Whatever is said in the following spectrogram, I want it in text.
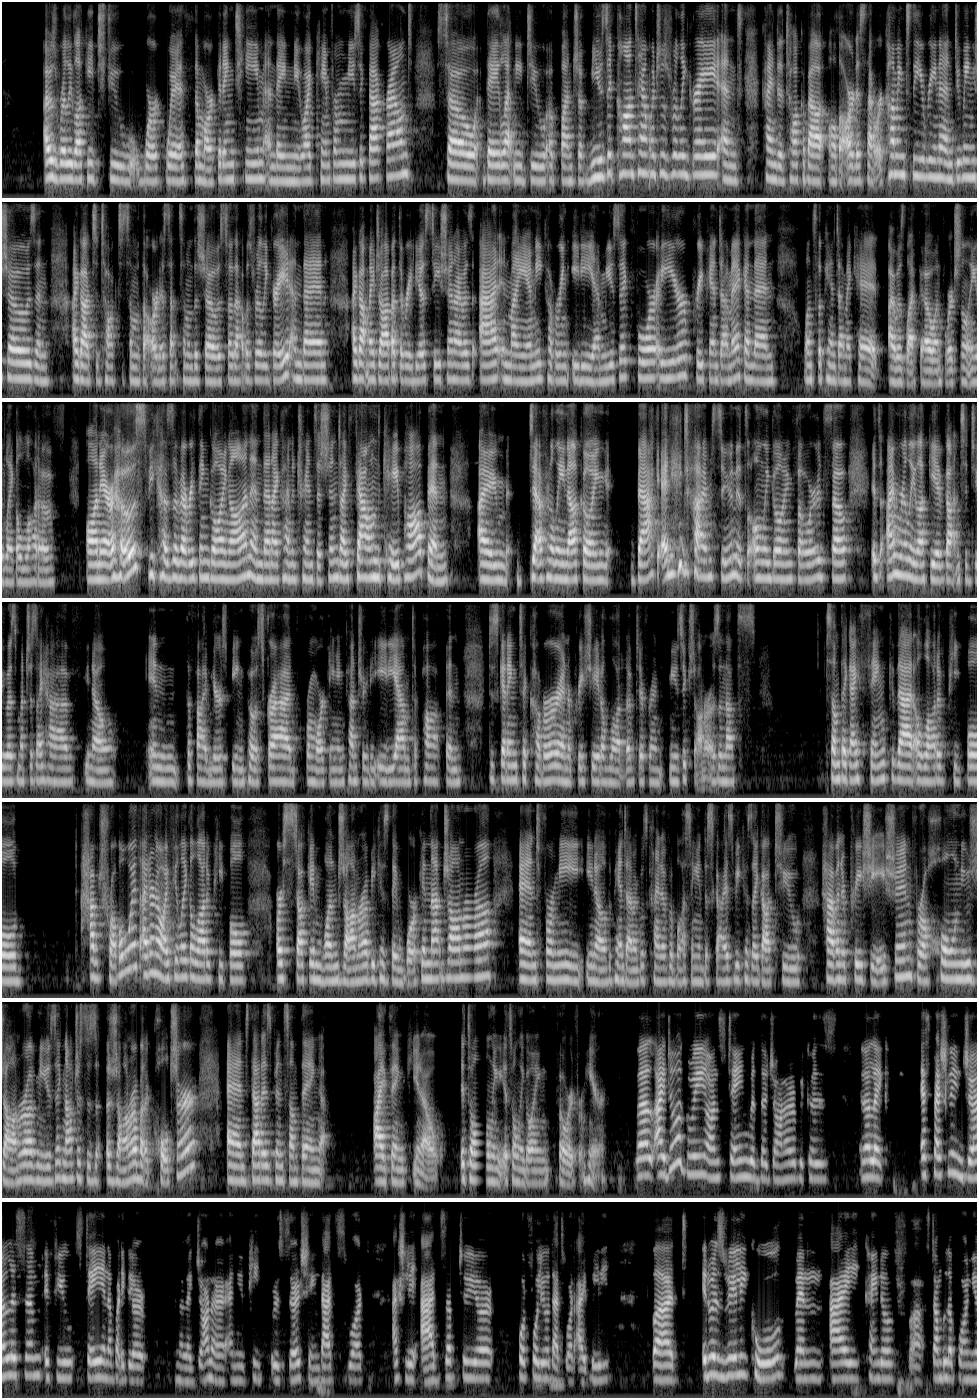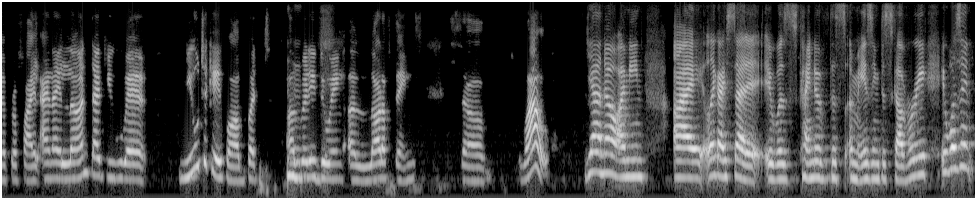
I was really lucky to work with the marketing team and they knew I came from a music background. So they let me do a bunch of music content, which was really great, and kind of talk about all the artists that were coming to the arena and doing shows. And I got to talk to some of the artists at some of the shows. So that was really great. And then I got my job at the radio station I was at in Miami covering EDM music for a year pre pandemic. And then once the pandemic hit, I was let go, unfortunately, like a lot of on air hosts because of everything going on. And then I kind of transitioned. I found K pop, and I'm definitely not going back anytime soon. It's only going forward. So it's, I'm really lucky I've gotten to do as much as I have, you know, in the five years being post grad from working in country to EDM to pop and just getting to cover and appreciate a lot of different music genres. And that's something I think that a lot of people have trouble with. I don't know. I feel like a lot of people are stuck in one genre because they work in that genre. And for me, you know, the pandemic was kind of a blessing in disguise because I got to have an appreciation for a whole new genre of music, not just as a genre, but a culture. And that has been something I think, you know, it's only it's only going forward from here. Well, I do agree on staying with the genre because you know like especially in journalism if you stay in a particular you know like genre and you keep researching that's what actually adds up to your portfolio. That's what i believe. But it was really cool when i kind of uh, stumbled upon your profile and i learned that you were new to k-pop but mm-hmm. already doing a lot of things. So wow yeah, no, I mean, I like I said, it, it was kind of this amazing discovery. It wasn't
